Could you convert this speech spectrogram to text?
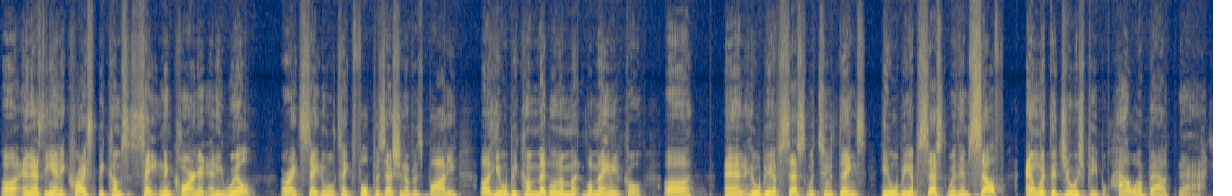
Uh, and as the Antichrist becomes Satan incarnate, and he will, all right, Satan will take full possession of his body. Uh, he will become megalomaniacal, uh, and he will be obsessed with two things he will be obsessed with himself and with the Jewish people. How about that?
